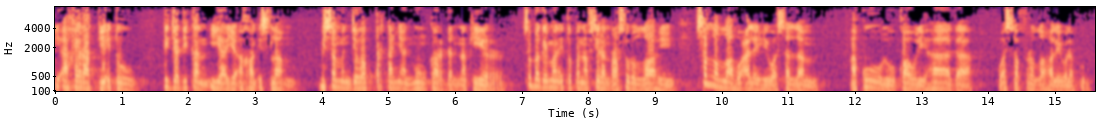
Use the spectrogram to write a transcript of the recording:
Di akhirat yaitu dijadikan ia ya akal Islam bisa menjawab pertanyaan mungkar dan nakir. Sebagaimana itu penafsiran Rasulullah sallallahu alaihi wasallam. Aqulu qawli hadha wa astaghfirullah li wa lakum.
